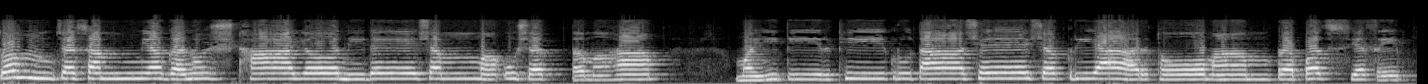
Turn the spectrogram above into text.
त्वम् च सम्यगनुष्ठाय निदेशम् उषत्तमः। मयि तीर्थीकृताशेषक्रियार्थो माम् प्रपत्स्यसे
